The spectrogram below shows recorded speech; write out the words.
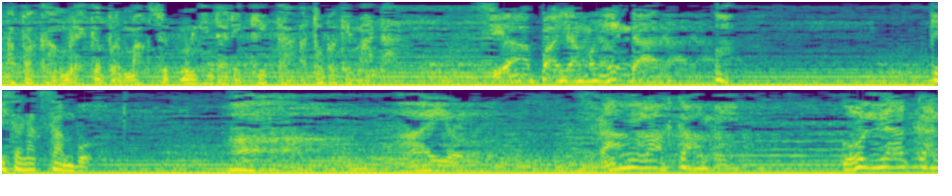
apakah mereka bermaksud menghindari kita atau bagaimana. Siapa yang menghindar? Kisanak Sambo. Ayo, seranglah kami. Gunakan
